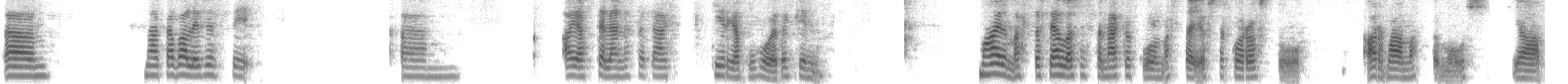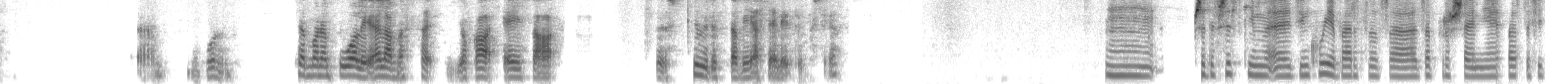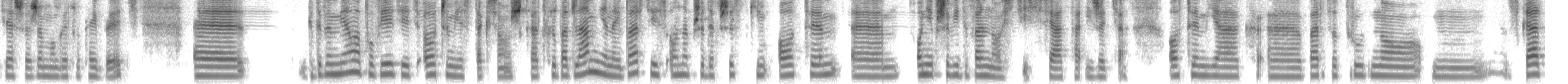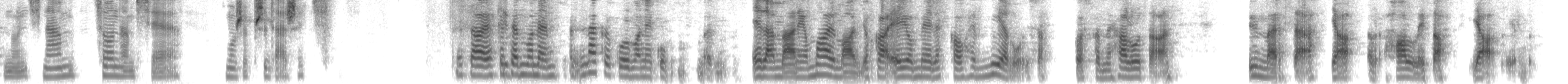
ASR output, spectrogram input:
ähm, mä tavallisesti ähm, ajattelen, että tämä kirja puhuu jotenkin maailmasta sellaisesta näkökulmasta, jossa korostuu arvaamattomuus ja ähm, niin semmoinen puoli elämästä, joka ei saa tyydyttäviä selityksiä. Mm, przede wszystkim e, dziękuję bardzo za zaproszenie. Bardzo się cieszę, że mogę tutaj być. E, gdybym miała powiedzieć, o czym jest ta książka, to chyba dla mnie najbardziej jest ona przede wszystkim o tym, o nieprzewidywalności świata i życia, o tym, jak e, bardzo trudno mm, zgadnąć nam, co nam się może przydarzyć. Ja tämä on ehkä sellainen näkökulma niin kuin elämään ja maailmaan, joka ei ole meille kauhean mieluisa, koska me halutaan ymmärtää ja hallita ja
